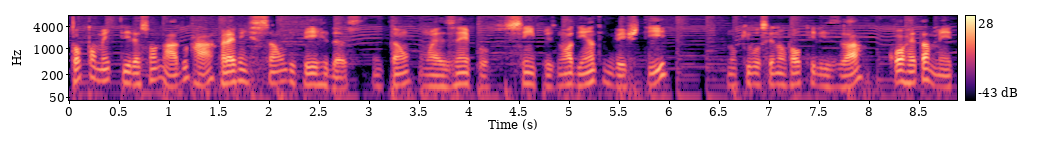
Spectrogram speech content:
totalmente direcionado à prevenção de perdas. Então, um exemplo simples, não adianta investir no que você não vai utilizar corretamente.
